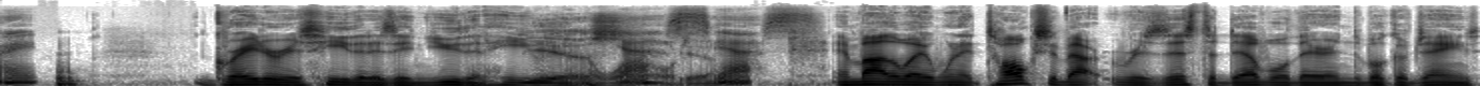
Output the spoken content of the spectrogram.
Right. greater is he that is in you than he who is in the world. Yes. Yes. And by the way, when it talks about resist the devil there in the book of James,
